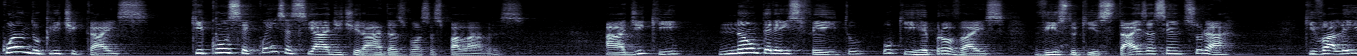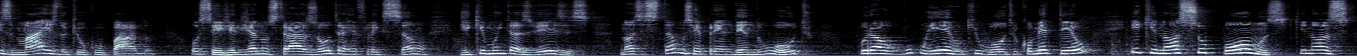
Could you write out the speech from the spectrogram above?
Quando criticais, que consequência se há de tirar das vossas palavras? Há de que não tereis feito o que reprovais, visto que estais a censurar, que valeis mais do que o culpado ou seja, ele já nos traz outra reflexão de que muitas vezes nós estamos repreendendo o outro por algum erro que o outro cometeu e que nós supomos que nós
